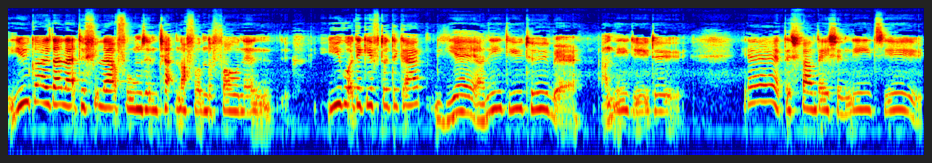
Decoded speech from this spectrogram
You guys that like to fill out forms and chat enough on the phone and you got the gift of the gab? Yeah, I need you too, bro. I need you too. Yeah, this foundation needs you.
